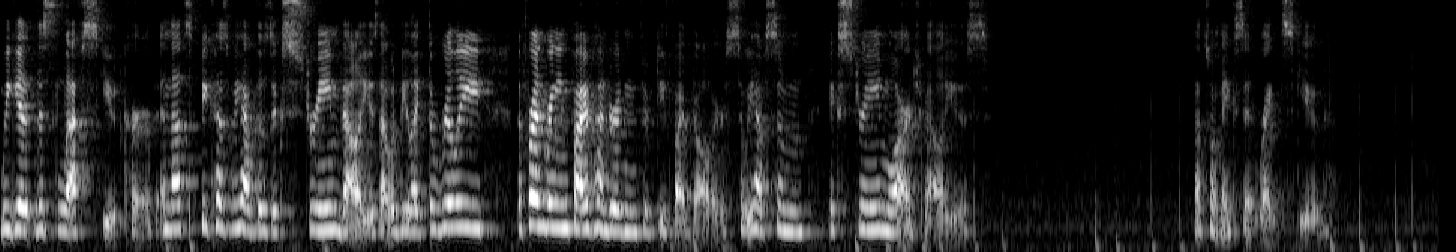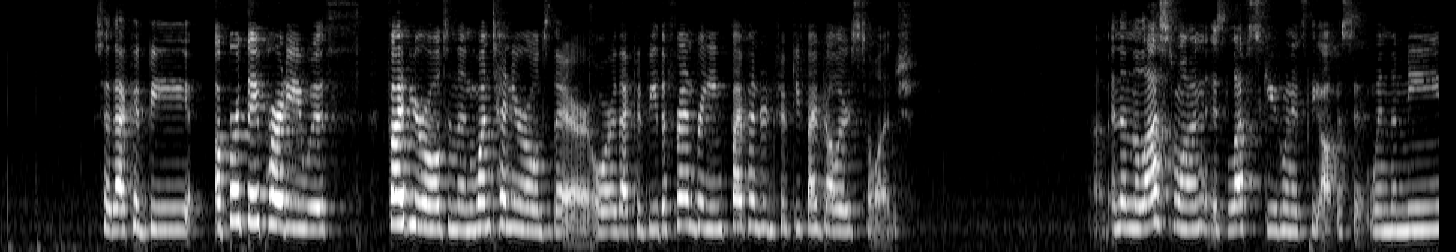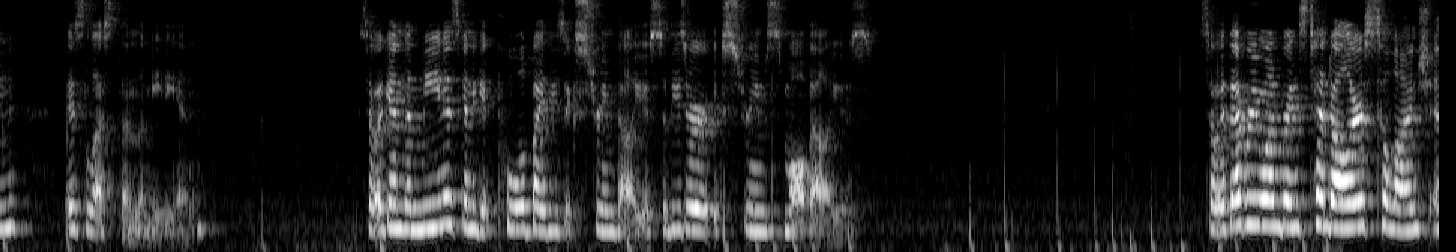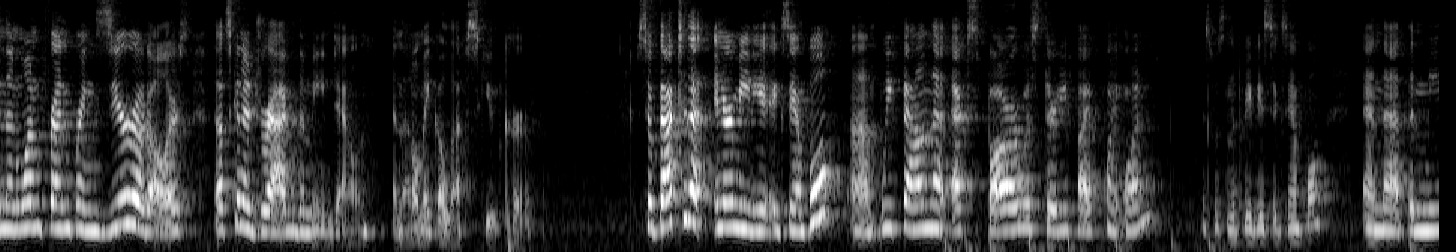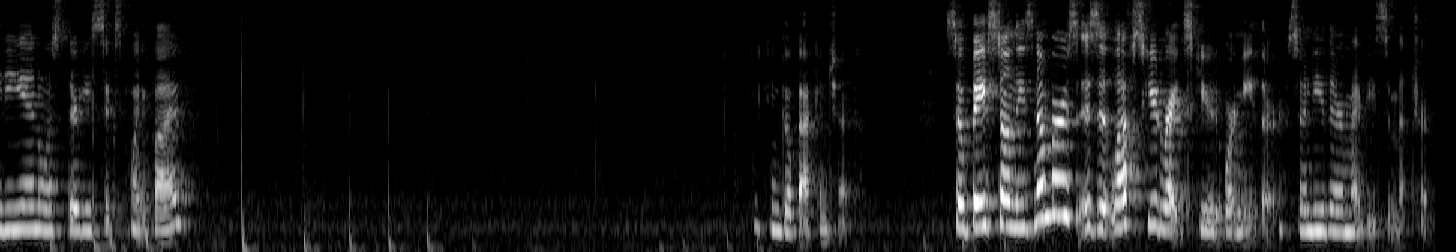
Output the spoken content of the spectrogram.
we get this left skewed curve. And that's because we have those extreme values. That would be like the really, the friend bringing $555. So we have some extreme large values. That's what makes it right skewed. So that could be a birthday party with five-year-olds and then one 10-year-old's there, or that could be the friend bringing $555 to lunch. Um, and then the last one is left skewed when it's the opposite, when the mean is less than the median. So again, the mean is going to get pulled by these extreme values. So these are extreme small values. So if everyone brings $10 to lunch and then one friend brings $0, that's going to drag the mean down and that'll make a left skewed curve. So back to that intermediate example, um, we found that X bar was 35.1. This was in the previous example. And that the median was 36.5. You can go back and check. So based on these numbers, is it left skewed, right skewed, or neither? So neither might be symmetric.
